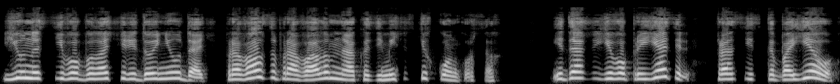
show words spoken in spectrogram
Юность его была чередой неудач, провал за провалом на академических конкурсах. И даже его приятель Франциско Баео,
